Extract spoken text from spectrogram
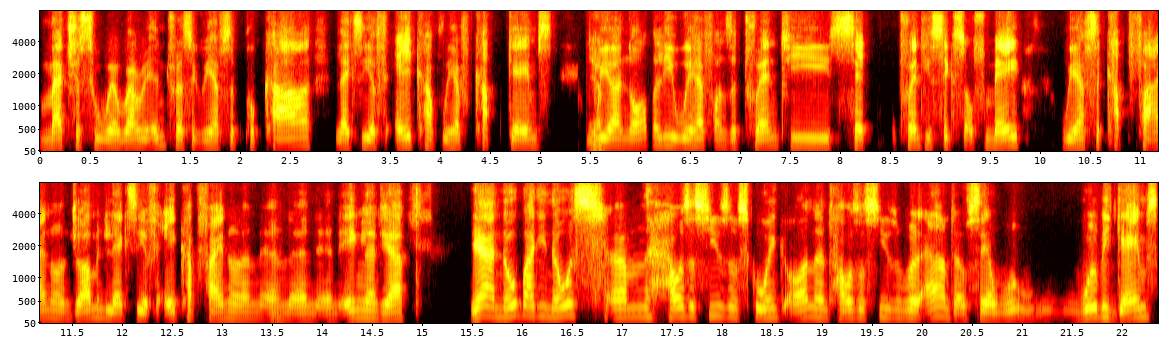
matches who were very interesting. We have the Pokal, like the FA Cup. We have cup games. Yeah. We are normally we have on the 26th, 26th of May. We have the cup final in Germany, like the FA Cup final in, in, in, England. Yeah, yeah. Nobody knows um, how the season is going on and how the season will end. If there will, will be games,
